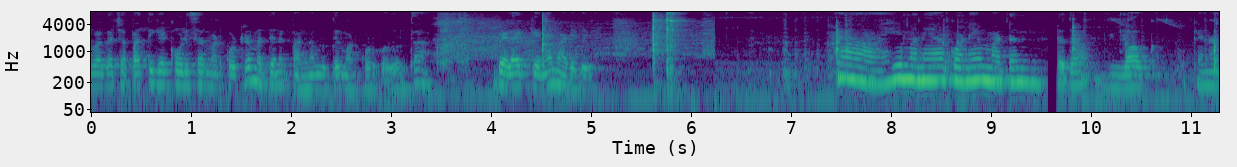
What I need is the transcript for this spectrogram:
ಇವಾಗ ಚಪಾತಿಗೆ ಕೋಳಿ ಸಾರು ಮಾಡಿಕೊಟ್ರೆ ಮಧ್ಯಾಹ್ನಕ್ಕೆ ಅನ್ನ ಮುದ್ದೆ ಮಾಡಿಕೊಡ್ಬೋದು ಅಂತ ಬೆಳಗ್ಗೆನೇ ಮಾಡಿದ್ದೀವಿ. ಹಾಂ ಈ ಮನೆಯ ಕೊನೆ ಮಟನ್ ವ್ಲಾಗ್ ಓಕೆನಾ?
